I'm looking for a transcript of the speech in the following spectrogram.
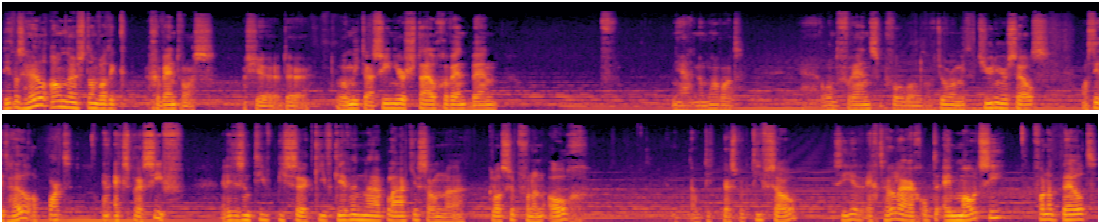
Dit was heel anders dan wat ik gewend was. Als je de Romita Senior stijl gewend bent. Ja, noem maar wat rond Friends bijvoorbeeld, of John Romita Jr. zelfs, was dit heel apart en expressief. En dit is een typisch Keith Given uh, plaatje, zo'n uh, close-up van een oog. Ook dit perspectief zo. Zie je, echt heel erg op de emotie van het beeld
